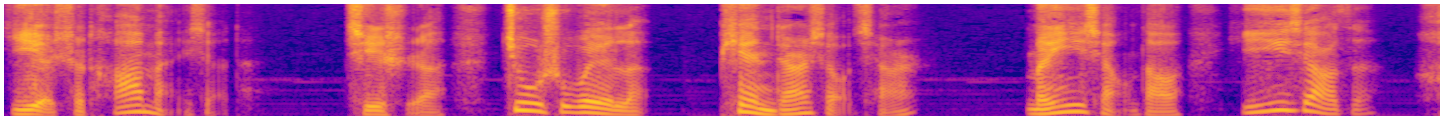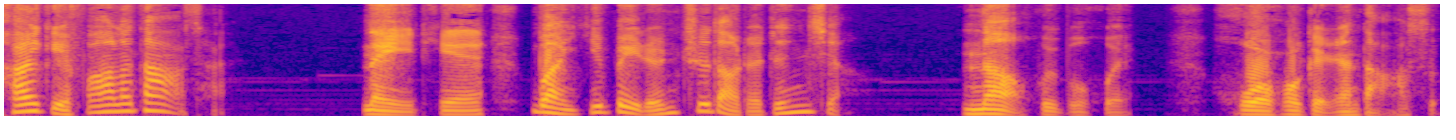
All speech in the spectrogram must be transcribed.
也是他买下的，其实啊，就是为了骗点小钱没想到一下子还给发了大财。那天万一被人知道这真相，那会不会活活给人打死？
